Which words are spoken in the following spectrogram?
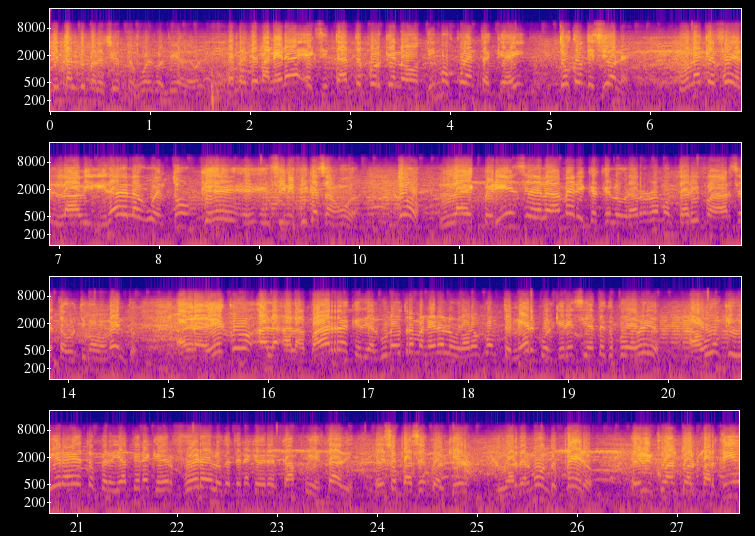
¿Qué tal te pareció este juego el día de hoy? De manera excitante porque nos dimos cuenta que hay dos condiciones. Una que fue la habilidad de la juventud, que eh, significa San Judas. Dos, la experiencia de la América que lograron remontar y fajarse hasta último momento. Agradezco a, la- a las barras que de alguna u otra manera lograron contener cualquier incidente que pueda haber. Aunque hubiera esto, pero ya tiene que ver fuera de lo que tiene que ver el campo y estadio. Eso pasa en cualquier lugar del mundo. Pero en cuanto al partido,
